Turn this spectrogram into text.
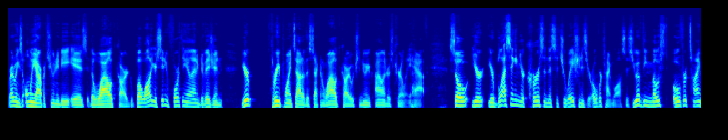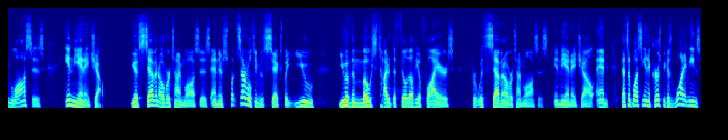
Red Wings' only opportunity is the wild card. But while you're sitting fourth in the Atlantic Division, you're three points out of the second wild card, which the New York Islanders currently have. So your your blessing and your curse in this situation is your overtime losses. You have the most overtime losses in the NHL. You have seven overtime losses, and there's several teams with six, but you you have the most tied with the Philadelphia Flyers for with seven overtime losses in the NHL, and that's a blessing and a curse because one, it means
